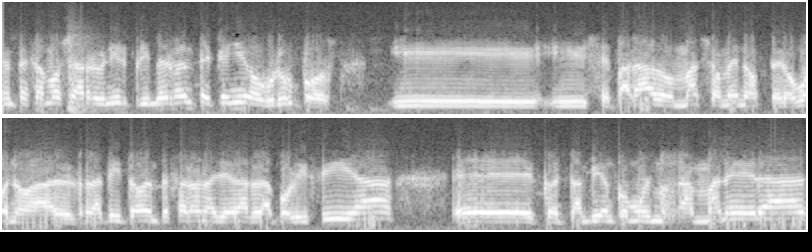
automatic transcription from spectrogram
empezamos a reunir primero en pequeños grupos, y, separados más o menos, pero bueno, al ratito empezaron a llegar la policía, eh, también con muy malas maneras,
